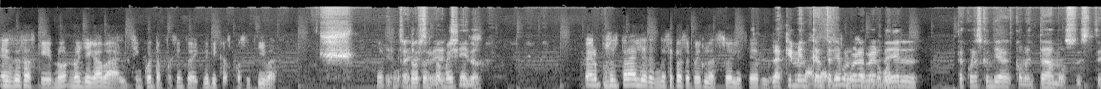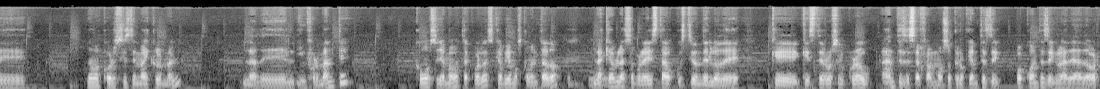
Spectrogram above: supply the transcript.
es de esas que no, no llegaba al 50% de críticas positivas. el trailer se chido. Pero pues el tráiler en esa clase de películas suele ser. La que me encantaría la- la volver a ver de él. ¿Te acuerdas que un día comentábamos, este, no me acuerdo si es de Michael Mann, la del informante? ¿Cómo se llamaba? ¿Te acuerdas que habíamos comentado? La que habla sobre esta cuestión de lo de que, que este Russell Crowe, antes de ser famoso, creo que antes de, poco antes de Gladiador,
